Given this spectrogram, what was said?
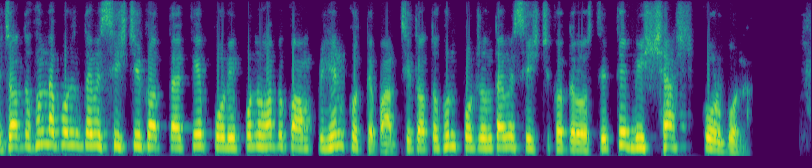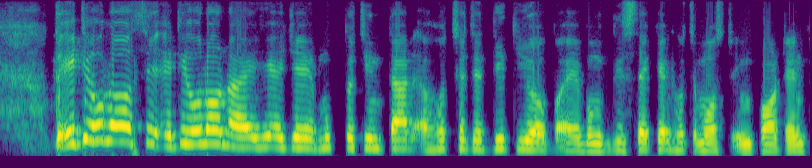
যতক্ষণ না পর্যন্ত আমি সৃষ্টিকর্তাকে পরিপূর্ণভাবে কম্প্রিহেন্ড করতে পারছি, ততক্ষণ পর্যন্ত আমি সৃষ্টিকর্তার অস্তিত্বে বিশ্বাস করব না। তো এটি হলো এটি হলো যে- মুক্ত চিন্তার হচ্ছে যে দ্বিতীয় এবং দি সেকেন্ড হচ্ছে মোস্ট ইম্পর্টেন্ট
